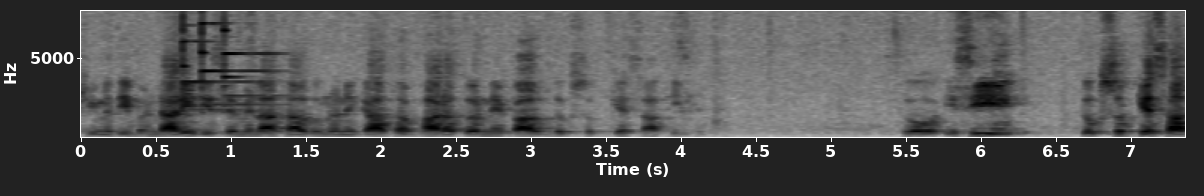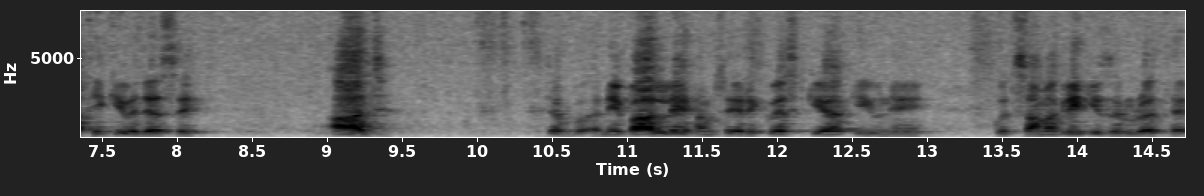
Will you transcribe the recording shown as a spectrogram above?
श्रीमती भंडारी जी से मिला था तो उन्होंने कहा था, भारत और नेपाल दुख सुख के साथी हैं। तो इसी दुख सुख के साथी की वजह से आज जब नेपाल ने हमसे रिक्वेस्ट किया कि उन्हें कुछ सामग्री की ज़रूरत है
